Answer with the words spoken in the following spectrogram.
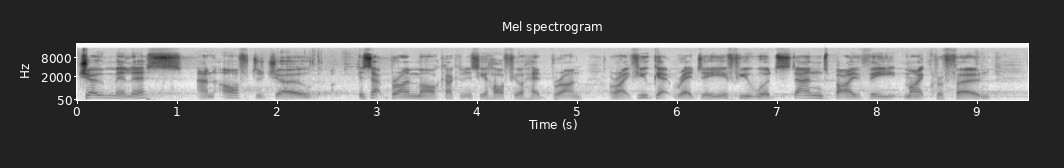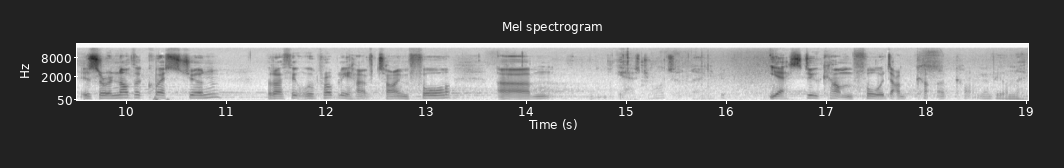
Joe Millis, and after Joe, is that Brian Mark? I can see half your head, Brian. All right, if you get ready, if you would stand by the microphone. Is there another question that I think we'll probably have time for? Um, yes, do you want to know? Yes, do come forward. I'm, I can't remember your name.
